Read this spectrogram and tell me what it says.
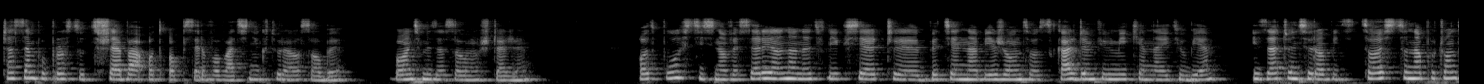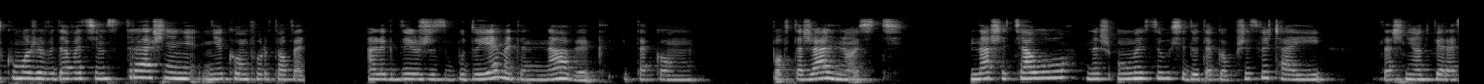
Czasem po prostu trzeba odobserwować niektóre osoby. Bądźmy ze sobą szczerzy. Odpuścić nowy serial na Netflixie, czy bycie na bieżąco z każdym filmikiem na YouTubie i zacząć robić coś, co na początku może wydawać się strasznie nie niekomfortowe, ale gdy już zbudujemy ten nawyk i taką powtarzalność, nasze ciało, nasz umysł się do tego przyzwyczai, zacznie odbierać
